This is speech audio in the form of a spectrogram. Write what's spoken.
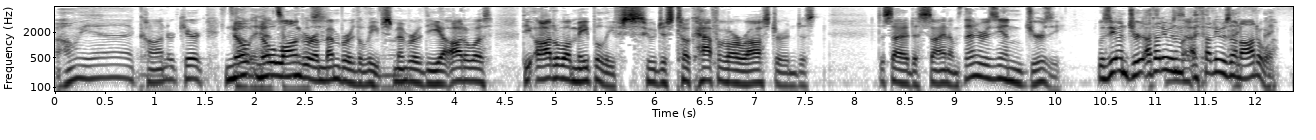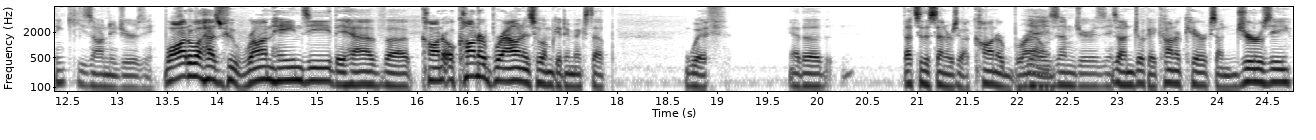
Oh yeah, Connor Carrick. No, no longer a member of the Leafs. Member of the uh, Ottawa, the Ottawa Maple Leafs, who just took half of our roster and just decided to sign him. Is that or is he on Jersey? Was he on? Jer- I thought he was. He's I thought he was on I- Ottawa. I think he's on New Jersey. Well, Ottawa has who? Ron Hainsey. They have uh, Connor. Oh, Connor Brown is who I'm getting mixed up with. Yeah, the that's who the center's got. Connor Brown. Yeah, he's on Jersey. He's on. Okay, Connor Carrick's on Jersey.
